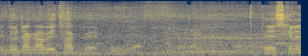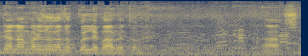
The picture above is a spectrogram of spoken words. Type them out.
এই দুইটা গাবি থাকবে। তো স্ক্রিনে দেওয়া নাম্বারে যোগাযোগ করলে পাবে তো। আচ্ছা।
